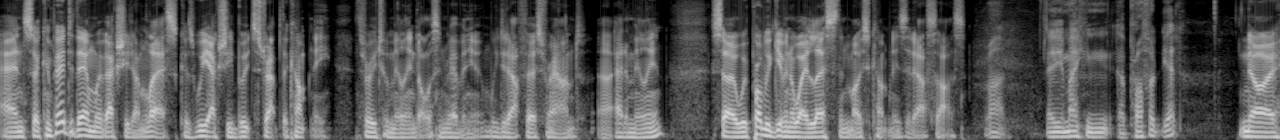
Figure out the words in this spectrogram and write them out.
And so compared to them, we've actually done less because we actually bootstrapped the company through to a million dollars in revenue. We did our first round uh, at a million. So we've probably given away less than most companies at our size. Right. Are you making a profit yet? No,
